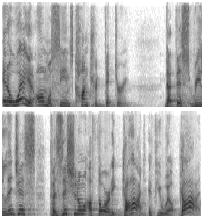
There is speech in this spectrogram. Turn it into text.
In a way, it almost seems contradictory that this religious positional authority, God, if you will, God,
